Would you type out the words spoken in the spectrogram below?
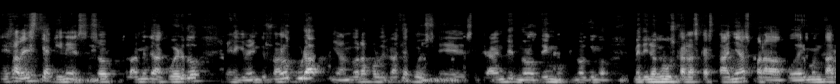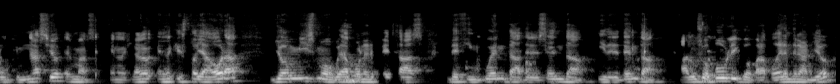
esa bestia quién es? Eso totalmente de acuerdo. El equipamiento es una locura y en Andorra, por desgracia, pues eh, sinceramente no lo tengo, no lo tengo. Me he tenido que buscar las castañas para poder montar un gimnasio. Es más, en el gimnasio en el que estoy ahora, yo mismo voy a poner pesas de 50, de 60 y de 70 al uso público para poder entrenar yo.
